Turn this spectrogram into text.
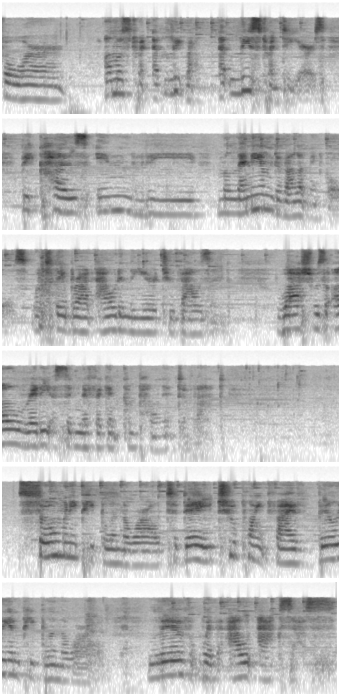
for almost 20, at least well, at least 20 years because in the Millennium Development Goals, which they brought out in the year 2000, WASH was already a significant component of that. So many people in the world, today 2.5 billion people in the world, live without access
